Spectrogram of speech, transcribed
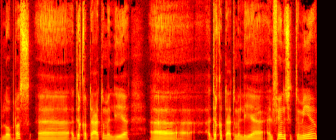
Pro Plus آه الدقة بتاعتهم اللي هي آه الدقة بتاعتهم اللي هي 2600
